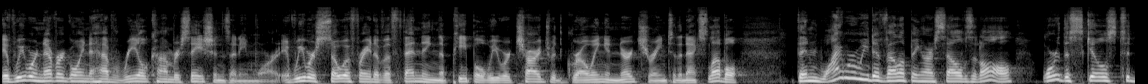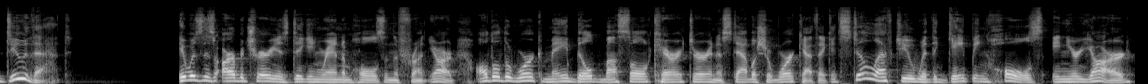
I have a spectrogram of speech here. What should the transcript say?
If we were never going to have real conversations anymore, if we were so afraid of offending the people we were charged with growing and nurturing to the next level, then why were we developing ourselves at all or the skills to do that? It was as arbitrary as digging random holes in the front yard. Although the work may build muscle, character, and establish a work ethic, it still left you with the gaping holes in your yard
